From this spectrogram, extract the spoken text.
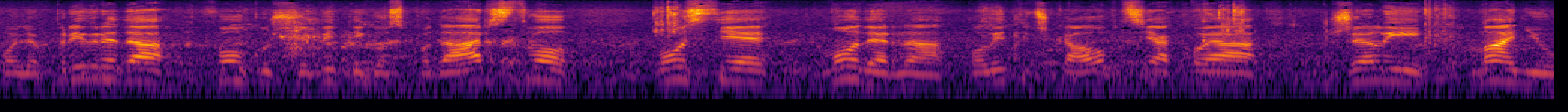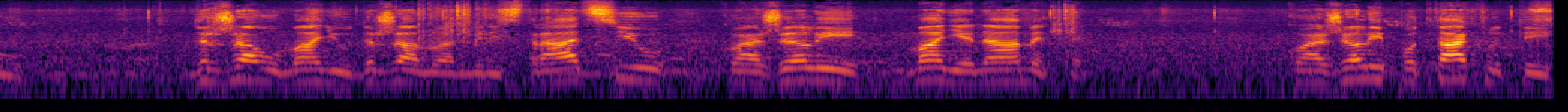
poljoprivreda, fokus će biti gospodarstvo. Most je moderna politička opcija koja želi manju državu, manju državnu administraciju, koja želi manje namete, koja želi potaknuti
